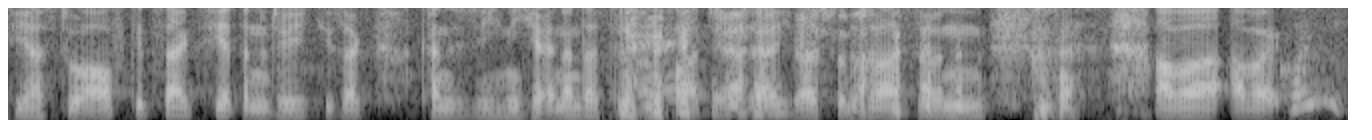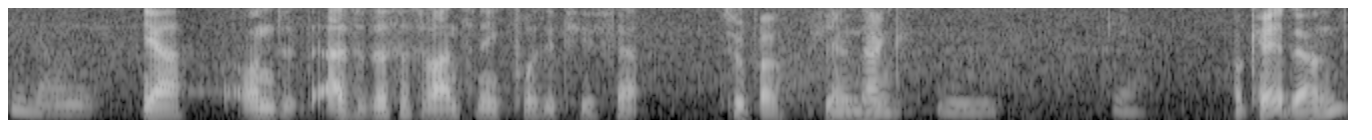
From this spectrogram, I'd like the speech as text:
die hast du aufgezeigt. Sie hat dann natürlich gesagt, kann sie sich nicht erinnern, dass das ein Fortschritt Ja, ist. ich weiß schon Das war so ein, aber, aber Konnte ich mich auch nicht. ja, und also das ist wahnsinnig positiv, ja. Super, vielen Dank. Ja. Okay, dann.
